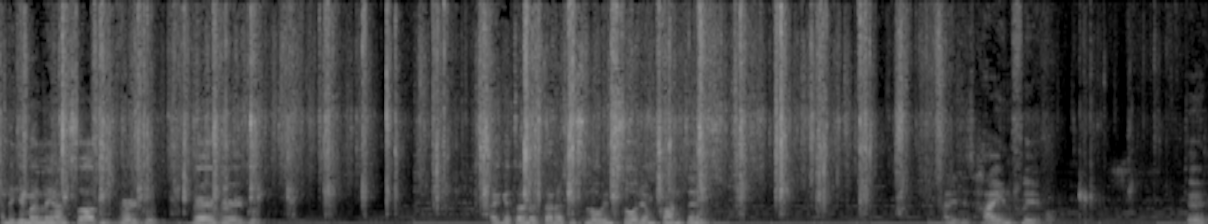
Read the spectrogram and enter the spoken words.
And the Himalayan salt is very good. Very, very good. I get to understand that it's low in sodium content and it is high in flavor. Okay?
